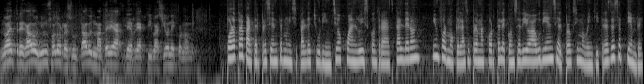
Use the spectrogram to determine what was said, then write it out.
No ha entregado ni un solo resultado en materia de reactivación económica. Por otra parte, el presidente municipal de Churincio, Juan Luis Contreras Calderón, informó que la Suprema Corte le concedió audiencia el próximo 23 de septiembre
